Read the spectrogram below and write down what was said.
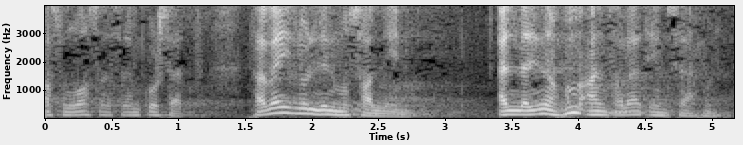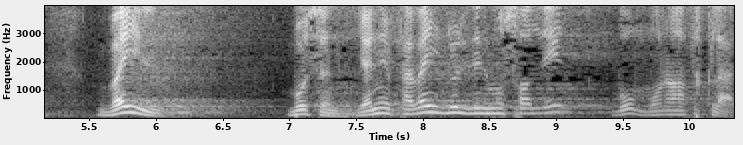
rasululloh sollallohu alayhi vasallam ko'rsatdi. Vayl bo'lsin ya'ni favaylul lil musallin bu munofiqlar.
